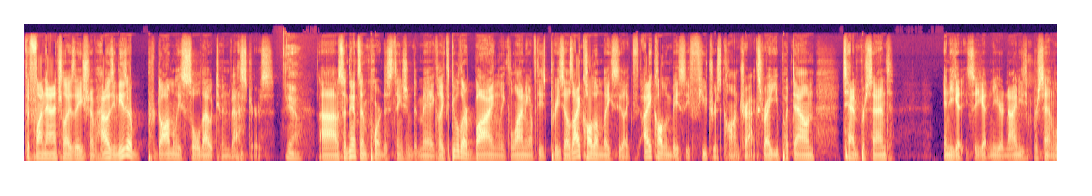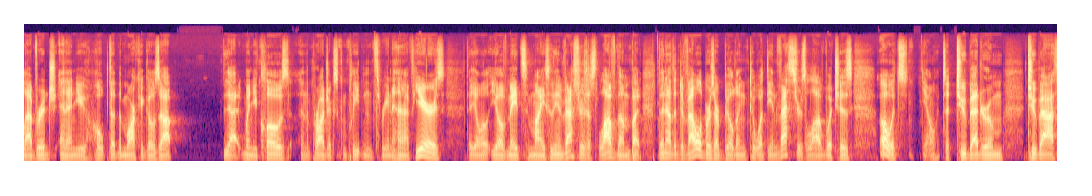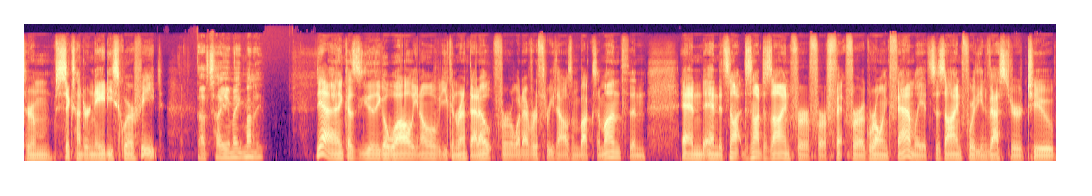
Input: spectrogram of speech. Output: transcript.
the financialization of housing. These are predominantly sold out to investors. Yeah. Uh, so I think that's an important distinction to make. Like the people that are buying, like lining up these pre-sales, I call them basically like I call them basically futures contracts, right? You put down ten percent, and you get so you get your ninety percent leverage, and then you hope that the market goes up that when you close and the project's complete in three and a half years, that you'll you'll have made some money. So the investors just love them, but then now the developers are building to what the investors love, which is oh, it's you know it's a two bedroom, two bathroom, six hundred and eighty square feet. That's how you make money. Yeah, because you, go well, you know, you can rent that out for whatever three thousand bucks a month, and and and it's not it's not designed for for a for a growing family. It's designed for the investor to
